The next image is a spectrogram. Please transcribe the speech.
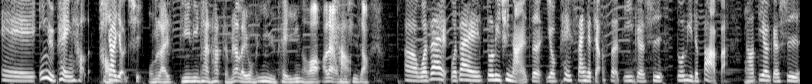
诶，英语配音好了，好比较有趣。我们来听一听看他怎么样来用我们英语配音好不好？好，来我们欣赏。呃，我在我在多利去哪儿这有配三个角色，第一个是多利的爸爸，然后第二个是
